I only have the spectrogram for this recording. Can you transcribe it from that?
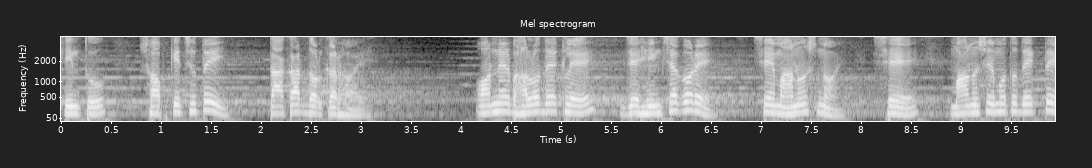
কিন্তু সব কিছুতেই টাকার দরকার হয়। অন্যের ভালো দেখলে যে হিংসা করে, সে মানুষ নয়, সে মানুষের মতো দেখতে,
